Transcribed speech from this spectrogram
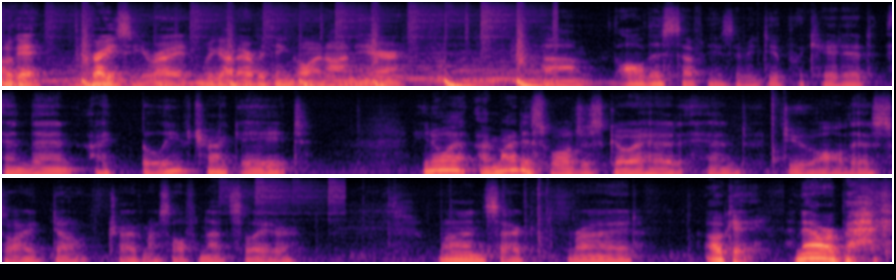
Okay, crazy, right? We got everything going on here. Um, all this stuff needs to be duplicated. And then I believe track eight, you know what? I might as well just go ahead and do all this so I don't drive myself nuts later. One sec, ride. Okay, now we're back.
